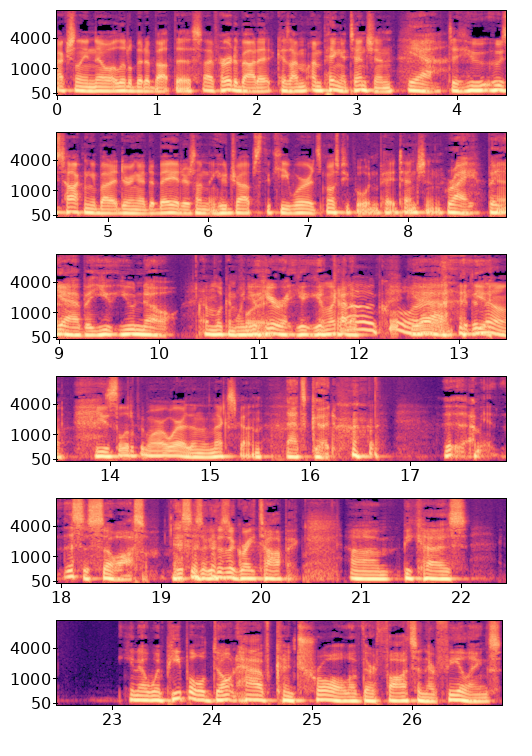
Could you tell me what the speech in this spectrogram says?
actually know a little bit about this. I've heard about it because I'm I'm paying attention. Yeah. To who who's talking about it during a debate or something, who drops the key words. Most people wouldn't pay attention. Right. But yeah, Yeah. but you you know. I'm looking When you it. hear it, you- you I'm like, kind of- oh, cool. Yeah. Good to Yeah. know. He's a little bit more aware than the next gun. That's good. I mean, this is so awesome. This is a, this is a great topic um, because you know when people don't have control of their thoughts and their feelings,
